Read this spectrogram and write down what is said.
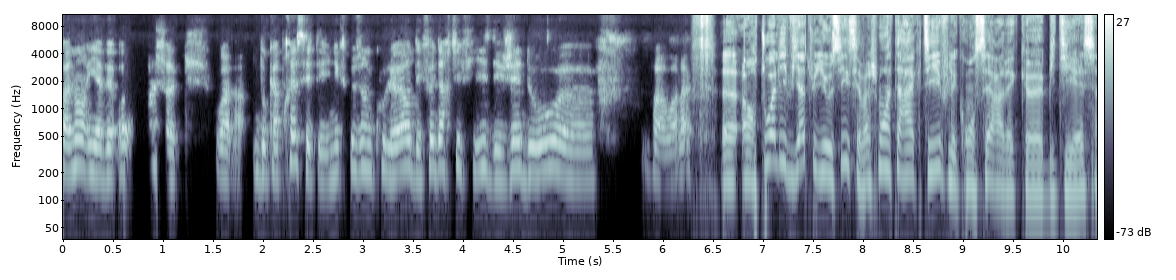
Enfin non, il y avait un choc. Voilà. Donc après, c'était une explosion de couleurs, des feux d'artifice, des jets d'eau. Euh... Enfin, voilà. Euh, alors toi, Livia, tu dis aussi que c'est vachement interactif les concerts avec euh, BTS.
